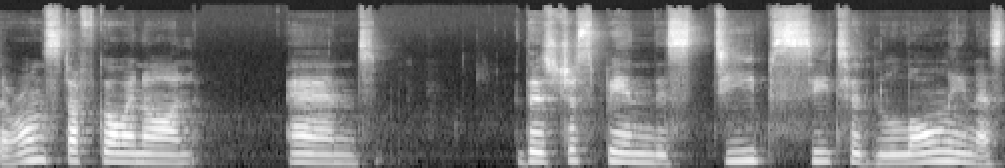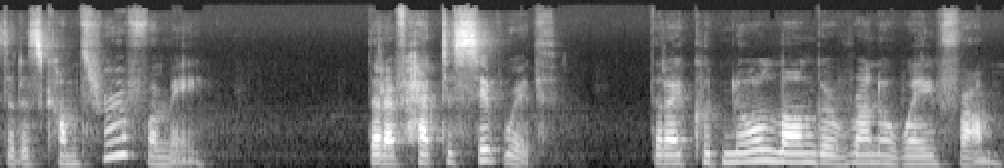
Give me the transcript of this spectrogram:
their own stuff going on. And there's just been this deep seated loneliness that has come through for me that I've had to sit with, that I could no longer run away from.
